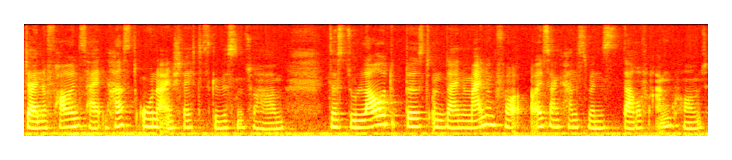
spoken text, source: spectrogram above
deine faulen Zeiten hast, ohne ein schlechtes Gewissen zu haben dass du laut bist und deine Meinung veräußern kannst, wenn es darauf ankommt.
